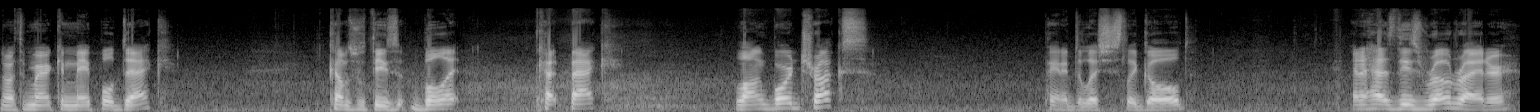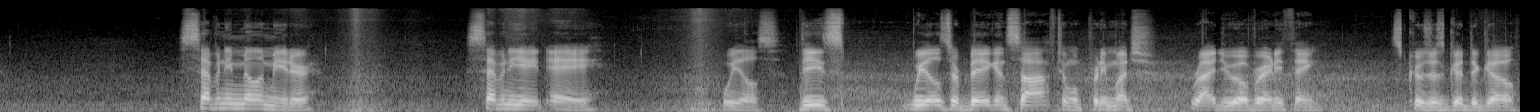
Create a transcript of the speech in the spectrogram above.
North American maple deck. Comes with these bullet cutback longboard trucks, painted deliciously gold and it has these Road Rider 70 millimeter 78A wheels. These wheels are big and soft and will pretty much ride you over anything. This cruiser's good to go.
